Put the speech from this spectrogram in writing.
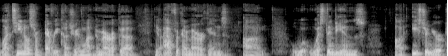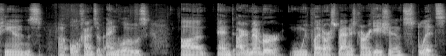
Latinos from every country in Latin America, you know, African Americans, uh, West Indians, uh, Eastern Europeans, uh, all kinds of Anglo's. Uh, and I remember when we planted our Spanish congregation and splits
